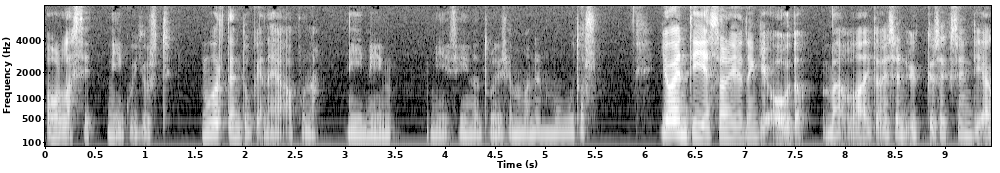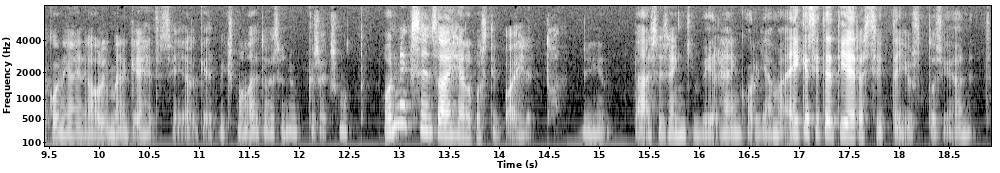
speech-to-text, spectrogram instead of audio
olla sitten niinku just nuorten tukena ja apuna. Niin, niin, niin siinä tuli semmoinen muutos. Jo en tiedä, se oli jotenkin outo. Mä laitoin sen ykköseksi sen diakonia ja oli melkein heti sen jälkeen, että miksi mä laitoin sen ykköseksi, mutta onneksi sen sai helposti vaihdettua. Niin pääsi senkin virheen korjaamaan. Eikä sitä tiedä sitten just tosiaan, että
